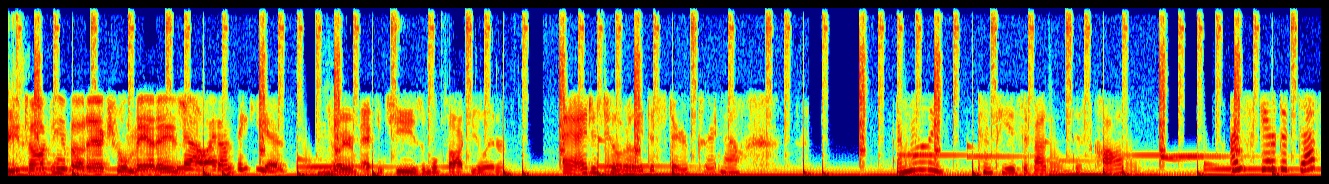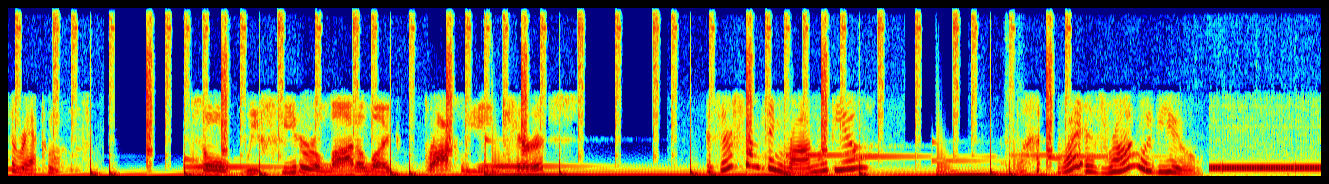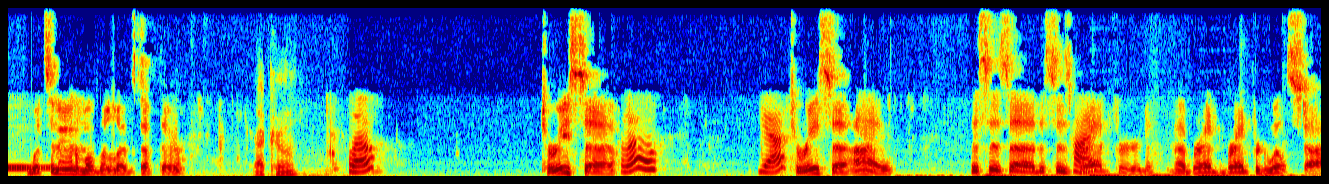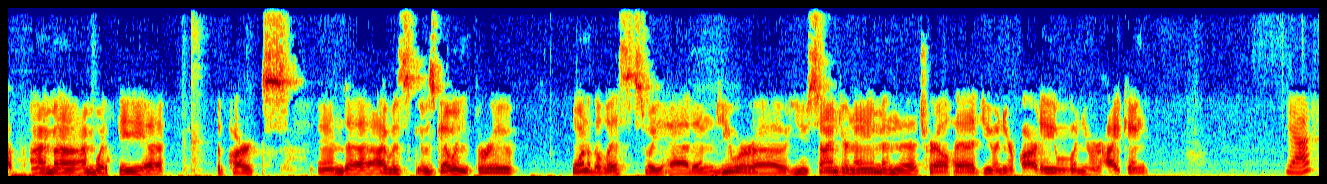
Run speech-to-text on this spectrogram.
Are you talking about actual mayonnaise? No, I don't think he is. Enjoy your mac and cheese, and we'll talk to you later. I, I just feel really disturbed right now. I'm really confused about this call. I'm scared to death of raccoons. So we feed her a lot of like broccoli and carrots. Is there something wrong with you? What, what is wrong with you? What's an animal that lives up there? Raccoon. Hello? Teresa. Hello? Yeah. Teresa, hi. This is uh, this is Hi. Bradford. Uh, Brad Bradford Willstop. I'm uh, I'm with the uh, the parks, and uh, I was I was going through one of the lists we had, and you were uh, you signed your name in the trailhead. You and your party when you were hiking. Yes?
